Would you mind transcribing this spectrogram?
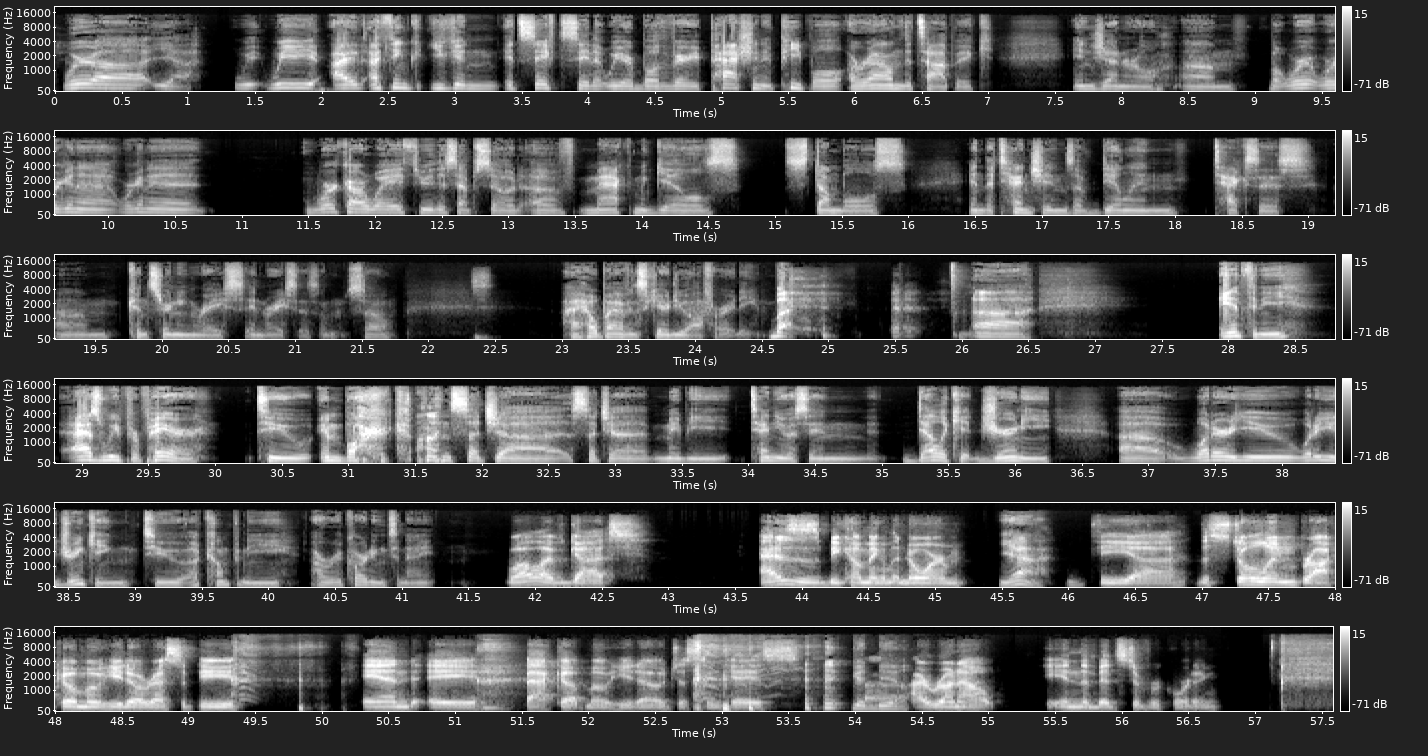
we're uh, yeah. We we I I think you can. It's safe to say that we are both very passionate people around the topic in general. Um, but we're we're gonna we're gonna work our way through this episode of Mac McGill's stumbles and the tensions of Dillon, Texas, um, concerning race and racism. So I hope I haven't scared you off already. But uh, Anthony, as we prepare to embark on such a such a maybe tenuous and delicate journey, uh, what are you what are you drinking to accompany our recording tonight? Well, I've got as is becoming the norm. Yeah. The uh the stolen Bracco mojito recipe and a backup mojito just in case. Good uh, deal. I run out in the midst of recording.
